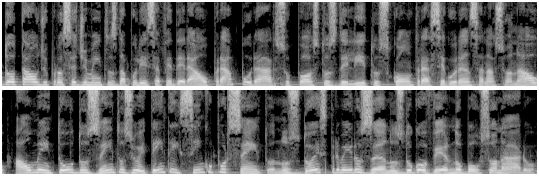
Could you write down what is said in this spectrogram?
Total de procedimentos da Polícia Federal para apurar supostos delitos contra a segurança nacional aumentou 285% nos dois primeiros anos do governo Bolsonaro.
